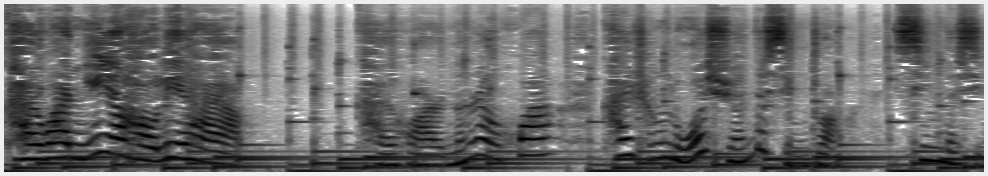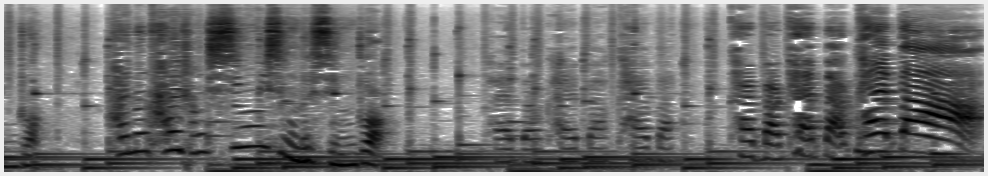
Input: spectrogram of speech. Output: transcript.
开花，你也好厉害啊！开花能让花开成螺旋的形状，心的形状，还能开成星星的形状。开吧，开吧，开吧，开吧，开吧，开吧！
